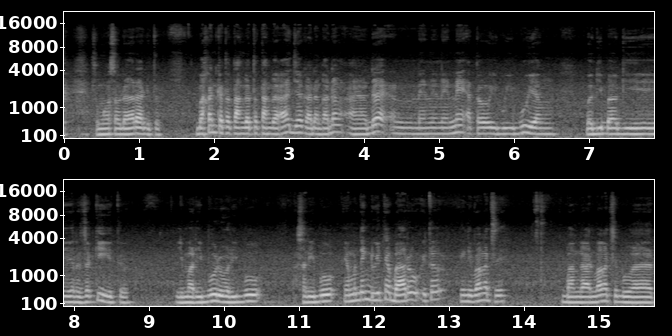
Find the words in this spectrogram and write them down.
semua saudara gitu bahkan ke tetangga tetangga aja kadang-kadang ada nenek-nenek atau ibu-ibu yang bagi-bagi rezeki gitu. lima ribu dua ribu seribu. Yang penting duitnya baru itu ini banget sih. Kebanggaan banget sih buat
